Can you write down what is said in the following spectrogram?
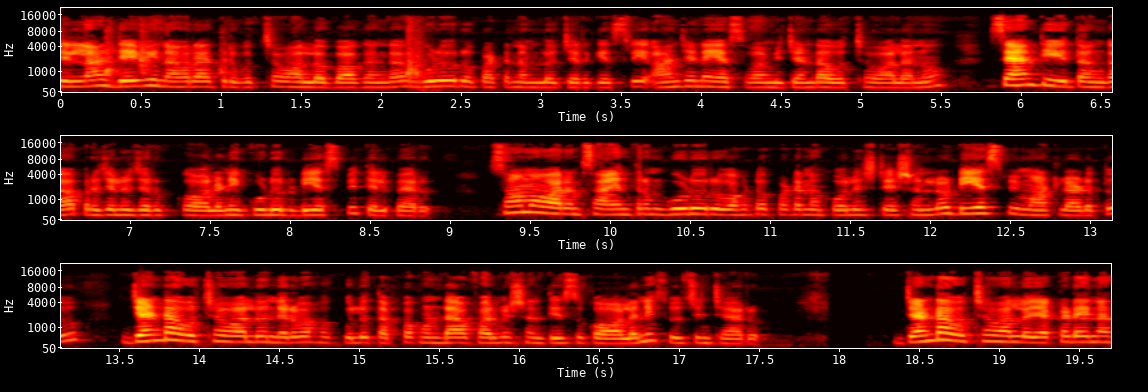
జిల్లా దేవీ నవరాత్రి ఉత్సవాల్లో భాగంగా గూడూరు పట్టణంలో జరిగే శ్రీ ఆంజనేయ స్వామి జెండా ఉత్సవాలను శాంతియుతంగా ప్రజలు జరుపుకోవాలని గూడూరు డీఎస్పీ తెలిపారు. సోమవారం సాయంత్రం గూడూరు ఒకటో పట్టణ పోలీస్ స్టేషన్లో డీఎస్పీ మాట్లాడుతూ జెండా ఉత్సవాలు నిర్వాహకులు తప్పకుండా పర్మిషన్ తీసుకోవాలని సూచించారు. జెండా ఉత్సవాల్లో ఎక్కడైనా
